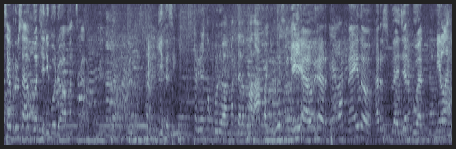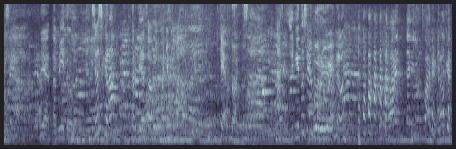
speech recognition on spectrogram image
Saya berusaha buat jadi bodoh amat sekarang. Gitu sih. tergantung bodo amat dalam hal apa juga sih Iya, benar. Iya kan? Nah, itu harus belajar buat milah sih. Ya, tapi itu. Saya sekarang terbiasa untuk menyumpah. Kayak bangsa, anjing itu saya baru ini loh. kemarin tadi jumpa deh kaget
